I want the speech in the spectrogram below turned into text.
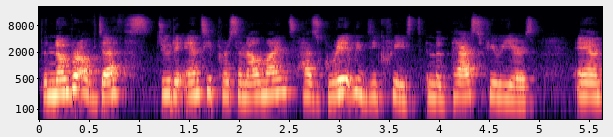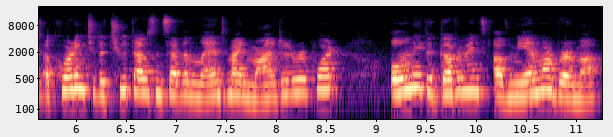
the number of deaths due to anti-personnel mines has greatly decreased in the past few years, and according to the 2007 Landmine Monitor Report, only the governments of Myanmar Burma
